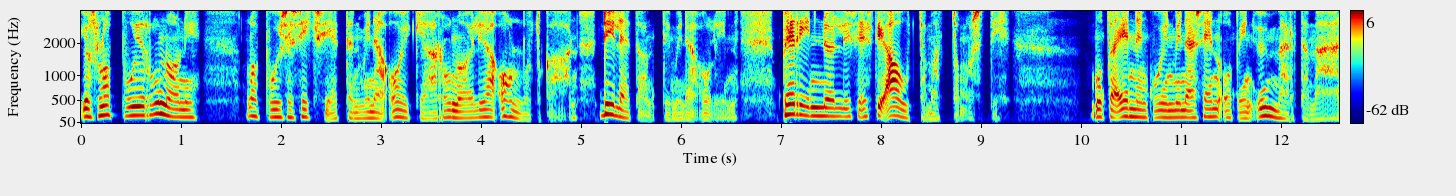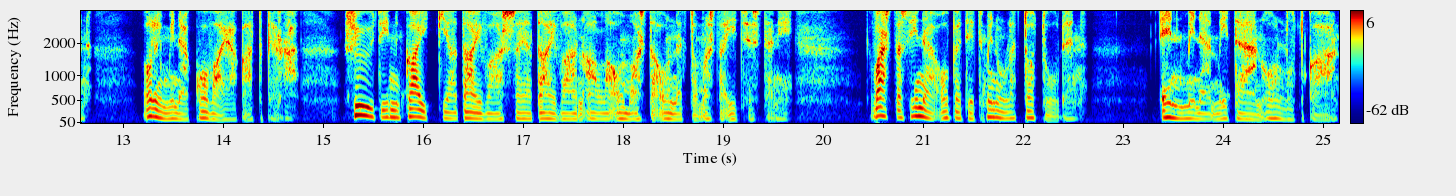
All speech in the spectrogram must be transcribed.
Jos loppui runoni, loppui se siksi, etten minä oikea runoilija ollutkaan. Diletantti minä olin, perinnöllisesti auttamattomasti. Mutta ennen kuin minä sen opin ymmärtämään – Olin minä kova ja katkera. Syytin kaikkia taivaassa ja taivaan alla omasta onnettomasta itsestäni. Vasta sinä opetit minulle totuuden. En minä mitään ollutkaan.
